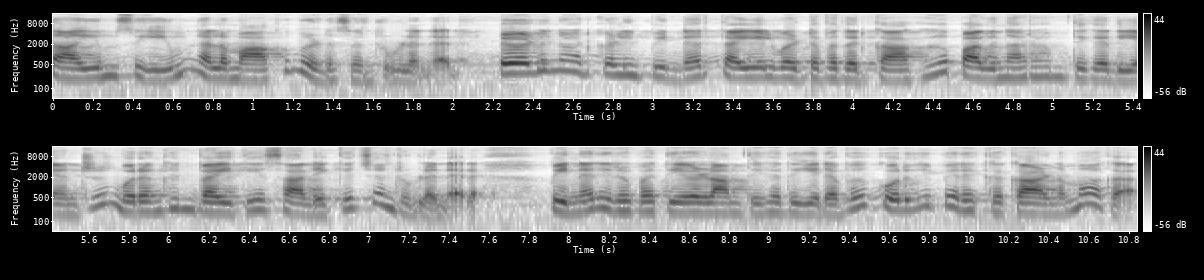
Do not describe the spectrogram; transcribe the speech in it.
தாயும் சேயும் நலமாக வீடு சென்றுள்ளனர். ஏழு நாட்களின் பின்னர் தையல் வெட்டுவதற்காக பதினாறாம் தேதி அன்று முருங்கன் வைத்தியசாலைக்கு சென்றுள்ளனர். பின்னர் இருபத்தி ஏழாம் தேதி இரவு குருதிப்பெருக்கு காரணமாக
